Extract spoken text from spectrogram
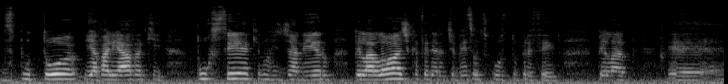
disputou e avaliava que, por ser aqui no Rio de Janeiro, pela lógica federativa, esse é o discurso do prefeito, pela, é,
